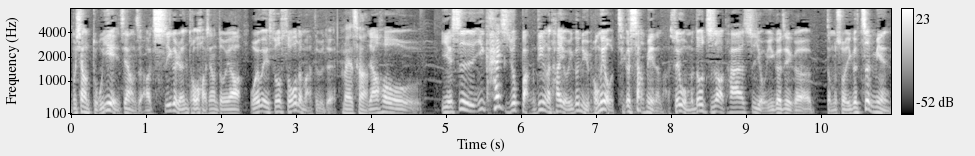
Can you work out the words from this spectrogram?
不像毒液这样子啊，吃一个人头好像都要畏畏缩缩的嘛，对不对？没错。然后也是一开始就绑定了他有一个女朋友这个上面的嘛，所以我们都知道他是有一个这个怎么说一个正面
